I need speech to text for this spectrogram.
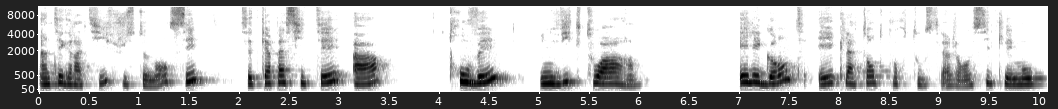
intégratif, justement, c'est cette capacité à trouver une victoire élégante et éclatante pour tous. Là, je recite les mots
